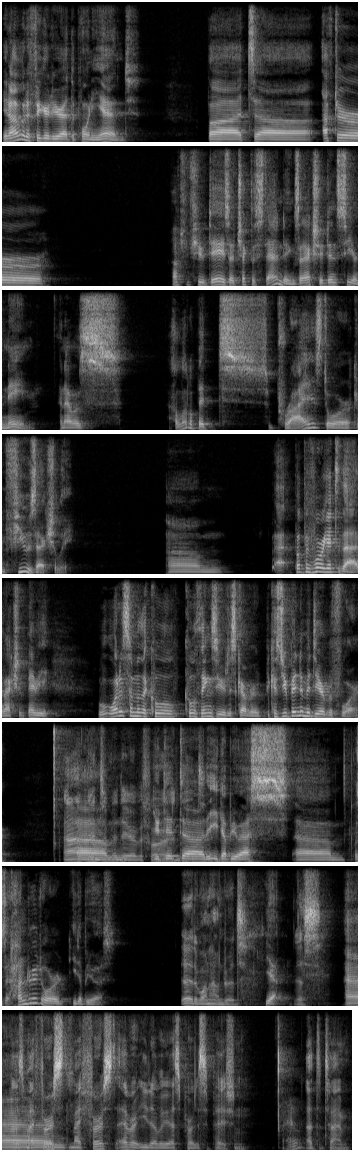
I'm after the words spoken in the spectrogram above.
you know, I would have figured you're at the pointy end. But uh, after after a few days, I checked the standings and actually didn't see your name, and I was a little bit surprised or confused, actually. Um, uh, but before we get to that, I'm actually maybe what are some of the cool cool things you discovered? Because you've been to Madeira before. I've been to Um, Madeira before. You did uh, the EWS. Um, was it hundred or EWS? Uh, the 100. Yeah, Yes, that was my first my first ever EWS participation Oh. at the time.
